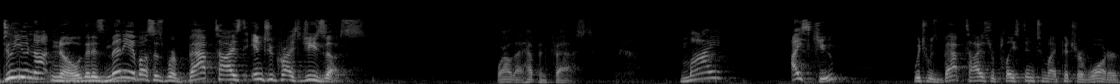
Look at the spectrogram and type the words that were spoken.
do you not know that as many of us as were baptized into Christ Jesus? Wow, that happened fast. My ice cube, which was baptized or placed into my pitcher of water,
